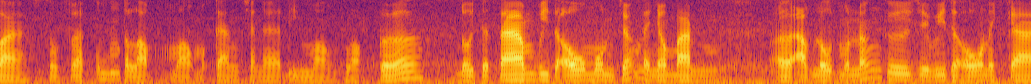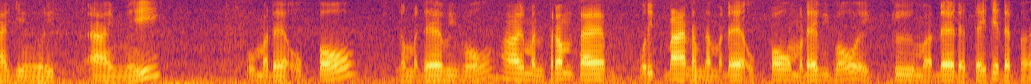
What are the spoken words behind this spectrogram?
បាទសូមស្វាគមន៍ត្រឡប់មកមកកាន់ Channel Dimong Vlogger ដោយទៅតាមវីដេអូមុនអញ្ចឹងដែលខ្ញុំបានអាប់ឡូតមុនហ្នឹងគឺជាវីដេអូនៃការយើង read IMEI ពួក model Oppo និង model Vivo ហើយមិនត្រឹមតែ read បានត្រឹមតែ model Oppo model Vivo ឯគឺ model ដទៃទៀតដែលប្រើ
